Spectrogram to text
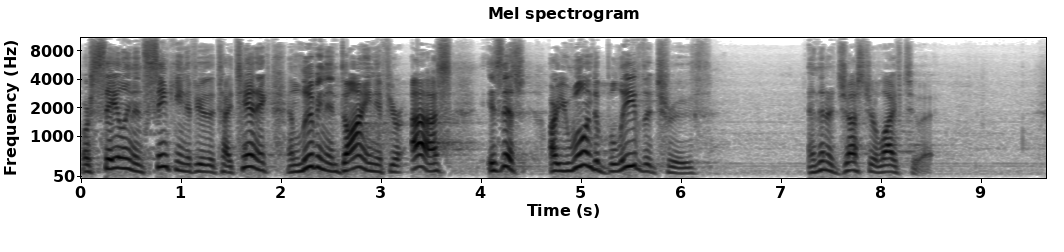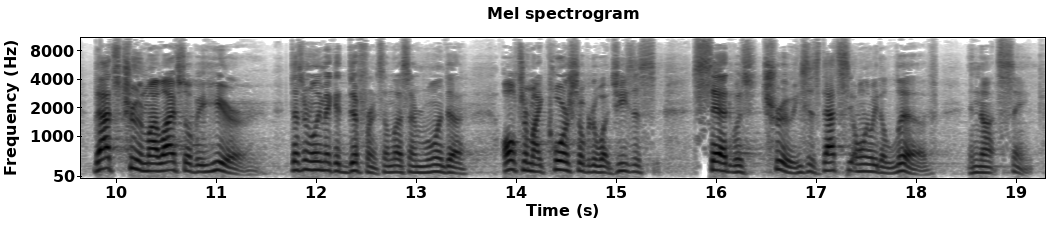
or sailing and sinking if you're the Titanic, and living and dying if you're us, is this are you willing to believe the truth and then adjust your life to it? That's true, and my life's over here. It doesn't really make a difference unless I'm willing to alter my course over to what Jesus said was true. He says that's the only way to live and not sink.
